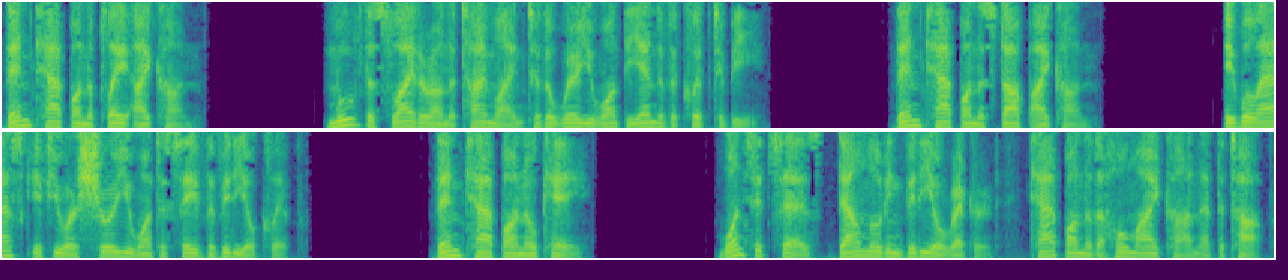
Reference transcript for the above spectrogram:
Then tap on the play icon. Move the slider on the timeline to the where you want the end of the clip to be. Then tap on the stop icon. It will ask if you are sure you want to save the video clip. Then tap on OK. Once it says, downloading video record, tap on the home icon at the top.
